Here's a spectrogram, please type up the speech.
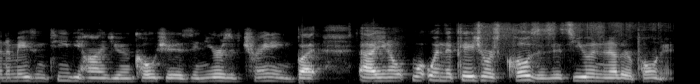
an amazing team behind you and coaches and years of training. But uh, you know, when the cage doors closes, it's you and another opponent,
